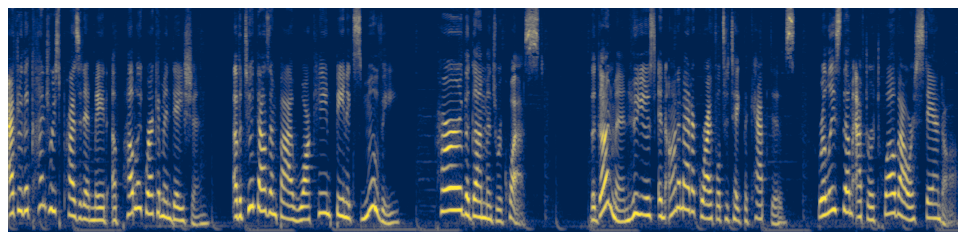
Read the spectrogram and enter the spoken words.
after the country's president made a public recommendation of a 2005 Joaquin Phoenix movie per the gunman's request. The gunman, who used an automatic rifle to take the captives, released them after a 12 hour standoff.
